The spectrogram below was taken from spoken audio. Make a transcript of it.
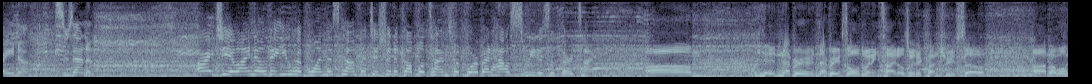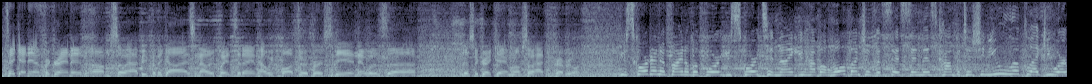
Arena. Susanna. All right, Gio, I know that you have won this competition a couple times before, but how sweet is the third time? It never, never gets old winning titles with your country, so um, I won't take any of them for granted. I'm so happy for the guys and how we played today and how we fought through adversity, and it was uh, just a great game, and I'm so happy for everyone. You scored in a final before, you scored tonight, you have a whole bunch of assists in this competition. You look like you are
